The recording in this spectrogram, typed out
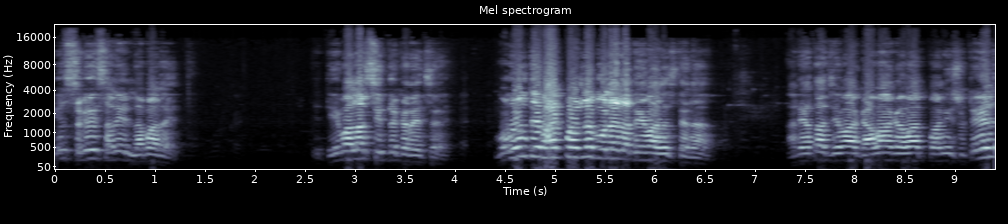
हे सगळे सारे लबाड आहेत. देवाला सिद्ध करायचं आहे म्हणून ते भाग पडलं बोलायला देवानच त्यांना. आणि आता जेव्हा गावागावात पाणी सुटेल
